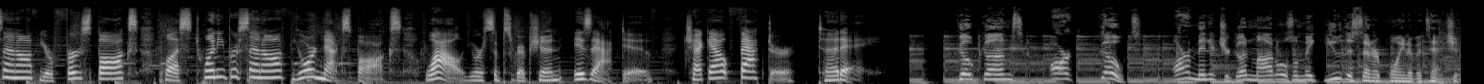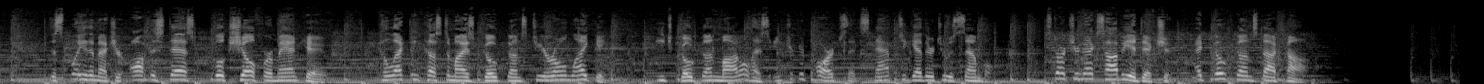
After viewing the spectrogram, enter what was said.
20% off your first box plus 20% off your next box while your subscription is active. Check out Factor today. Goat guns are goat. Our miniature gun models will make you the center point of attention. Display them at your office desk, bookshelf, or man cave. Collect and customize goat guns to your own liking. Each goat gun model has intricate parts that snap together to assemble. Start your next hobby addiction at goatguns.com.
